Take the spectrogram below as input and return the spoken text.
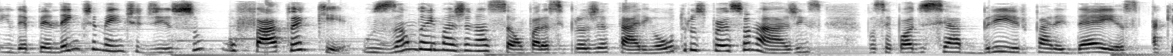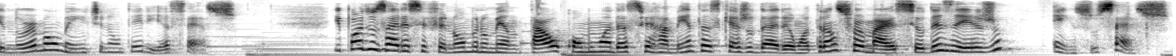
Independentemente disso, o fato é que, usando a imaginação para se projetar em outros personagens, você pode se abrir para ideias a que normalmente não teria acesso. E pode usar esse fenômeno mental como uma das ferramentas que ajudarão a transformar seu desejo em sucesso.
